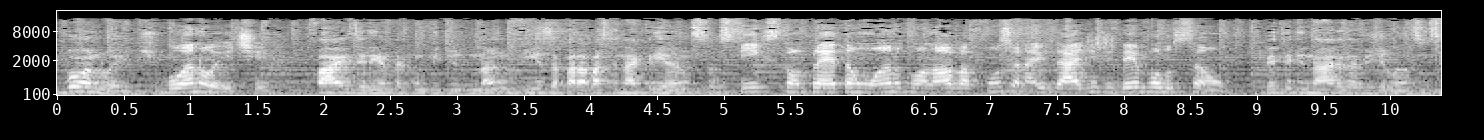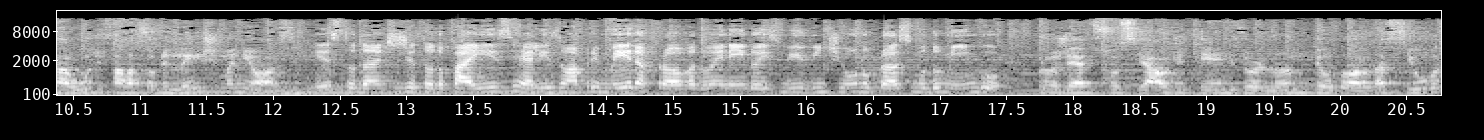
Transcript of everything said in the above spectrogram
Boa noite. Boa noite. Pfizer entra com pedido na Anvisa para vacinar crianças. Pix completa um ano com nova funcionalidade de devolução. Veterinária da Vigilância em Saúde fala sobre leishmaniose. Estudantes de todo o país realizam a primeira prova do Enem 2021 no próximo domingo. Projeto social de tênis Orlando Teodoro da Silva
